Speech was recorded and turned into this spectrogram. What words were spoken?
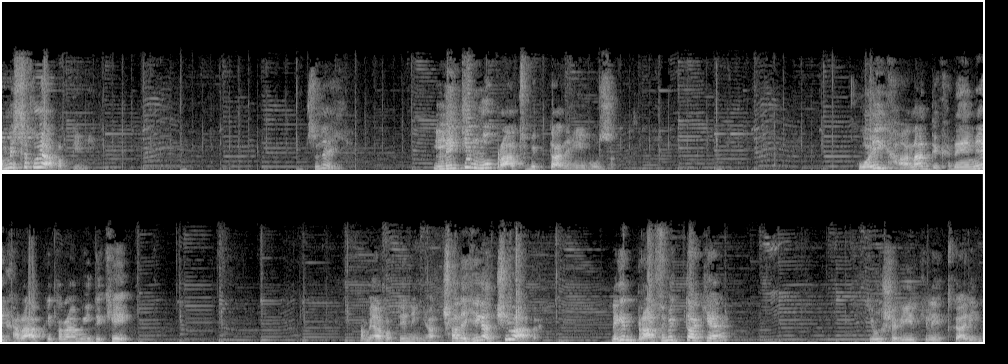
हमें इससे कोई आपत्ति नहीं। सजाइए लेकिन वो प्राथमिकता नहीं हो सकती। कोई खाना दिखने में खराब कितना भी दिखे। हमें आपत्ति नहीं है। अच्छा दिखेगा अच्छी बात है। लेकिन प्राथमिकता क्या है? कि वो शरीर के लिए हितकारी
